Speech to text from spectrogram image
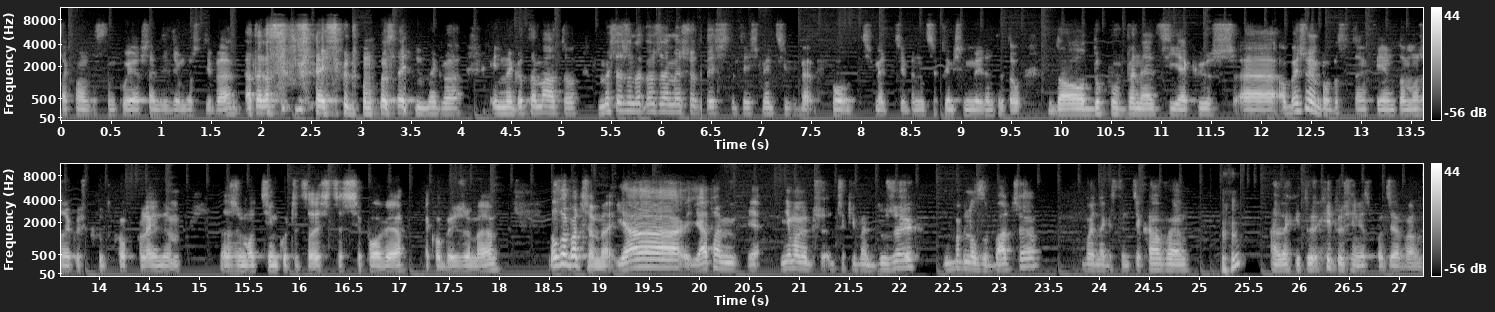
tak pan występuje wszędzie, gdzie możliwe. A teraz przejdźmy do może innego, innego tematu. Myślę, że nawiążemy jeszcze do tej, do tej śmierci, w, po śmierci w Wenecji, którym się myli ten tytuł, do duchów Wenecji. Jak już e, obejrzymy po prostu ten film, to może jakoś krótko w kolejnym naszym odcinku czy coś, coś się powie, jak obejrzymy. No zobaczymy. Ja, ja tam ja nie mam oczekiwań dużych, na pewno zobaczę, bo jednak jestem ciekawy, mhm. ale hitu, hitu się nie spodziewam.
